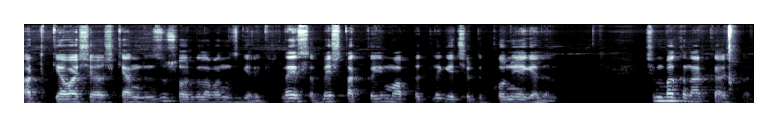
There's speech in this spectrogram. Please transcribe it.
artık yavaş yavaş kendinizi sorgulamanız gerekir. Neyse 5 dakikayı muhabbetle geçirdik. Konuya gelelim. Şimdi bakın arkadaşlar.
